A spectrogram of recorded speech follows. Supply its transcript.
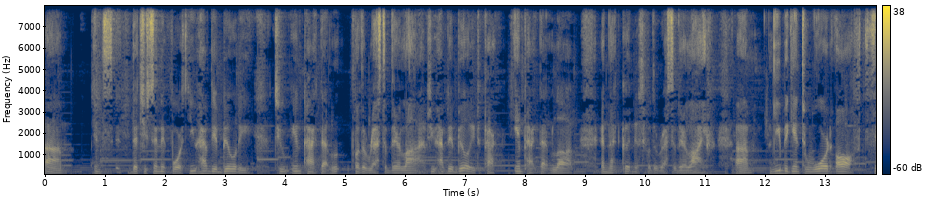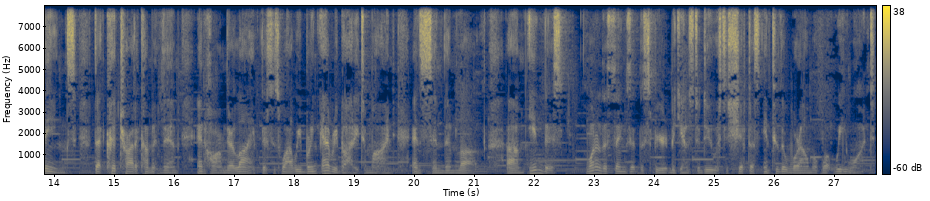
um, and that you send it forth. You have the ability to impact that for the rest of their lives. You have the ability to pack, impact that love and that goodness for the rest of their life. Um, you begin to ward off things that could try to come at them and harm their life. This is why we bring everybody to mind and send them love. Um, in this, one of the things that the Spirit begins to do is to shift us into the realm of what we want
